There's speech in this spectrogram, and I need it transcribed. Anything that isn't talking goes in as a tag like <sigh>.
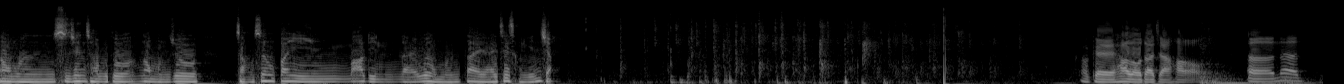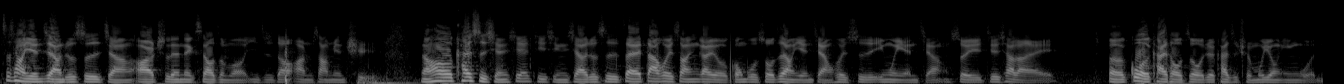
那我们时间差不多，那我们就掌声欢迎 Martin 来为我们带来这场演讲。OK，Hello，大家好。呃，那这场演讲就是讲 Arch Linux 要怎么移植到 ARM 上面去。然后开始前先提醒一下，就是在大会上应该有公布说这场演讲会是英文演讲，所以接下来呃过了开头之后我就开始全部用英文。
